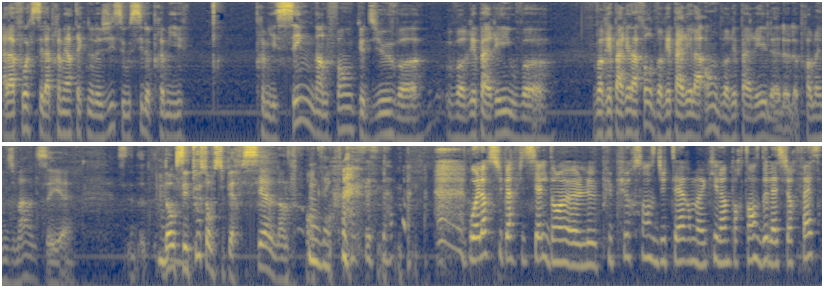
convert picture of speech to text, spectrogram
à la fois que c'est la première technologie, c'est aussi le premier, premier signe, dans le fond, que Dieu va, va réparer ou va, va réparer la faute, va réparer la honte, va réparer le, le- le problème du mal. C'est, euh, c'est- donc, c'est tout sauf superficiel, dans le fond. Exact. c'est ça. Ou alors superficiel dans euh, le plus pur sens du terme, qui est l'importance de la surface.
